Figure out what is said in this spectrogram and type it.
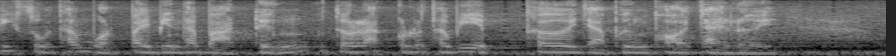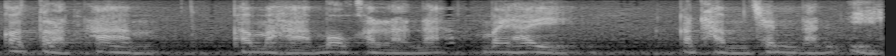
ภิกษุทั้งหมดไปบิณฑบาตถึงอุตรกุรุทวีปเธออย่าพึงพอใจเลย ก็ตรัสห้ามพระมหาโมคคัลลานะไม่ให้กระทำเช่นนั้นอีก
